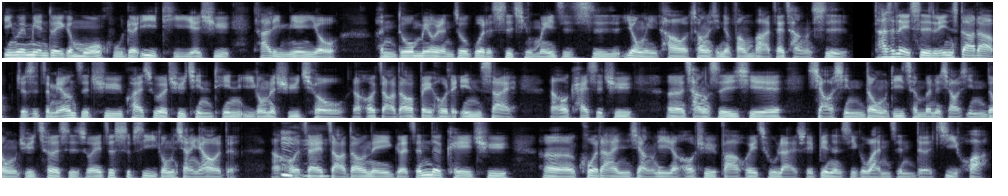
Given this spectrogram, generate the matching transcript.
因为面对一个模糊的议题，也许它里面有很多没有人做过的事情，我们一直是用一套创新的方法在尝试。它是类似 Lean Startup，就是怎么样子去快速的去倾听义工的需求，然后找到背后的 insight，然后开始去呃尝试一些小行动、低成本的小行动，去测试说，哎，这是不是义工想要的？然后再找到那一个真的可以去呃扩大影响力，然后去发挥出来，所以变成是一个完整的计划。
